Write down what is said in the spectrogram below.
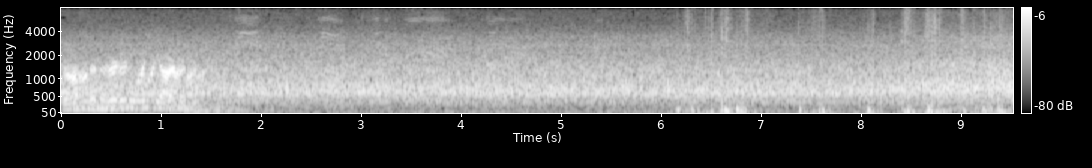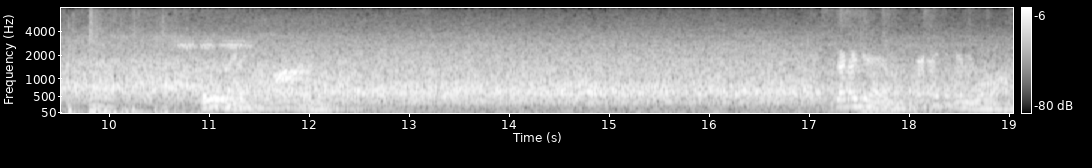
From the 31-yard line. Second down, second and long.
